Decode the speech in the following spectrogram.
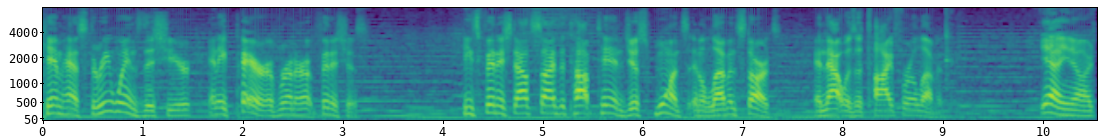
Kim has three wins this year and a pair of runner up finishes. He's finished outside the top 10 just once in 11 starts, and that was a tie for 11th. Yeah, you know, our,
